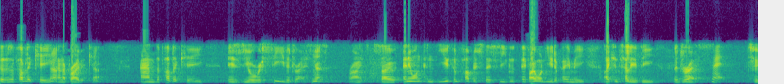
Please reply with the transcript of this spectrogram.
So there's a public key Yeah. and a private key, Yeah. and the public key is your receive address. Yeah. Right. So anyone can you can publish this. You can, if I want you to pay me, I can tell you the address Right. To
